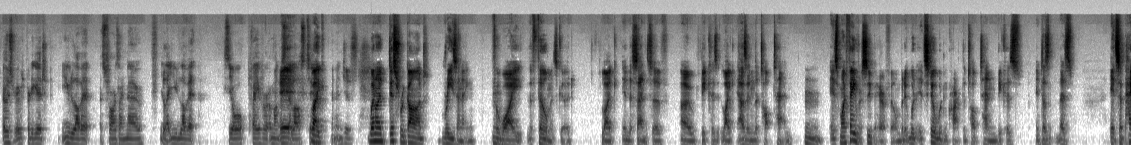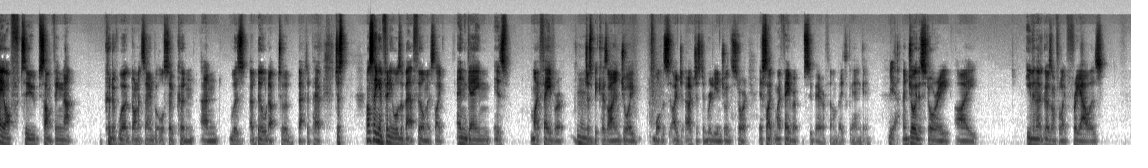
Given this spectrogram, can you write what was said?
it was, it was pretty good. You love it, as far as I know. Like, you love it. It's your favorite amongst It- the last two. like- Avengers. When I disregard reasoning for Mm. why the film is good, like in the sense of oh because like as in the top ten, Hmm. it's my favorite superhero film, but it would it still wouldn't crack the top ten because it doesn't. There's it's a payoff to something that could have worked on its own, but also couldn't, and was a build up to a better payoff. Just not saying Infinity War is a better film. It's like Endgame is my favorite Hmm. just because I enjoy what this. I, I just really enjoy the story. It's like my favorite superhero film, basically. Endgame. Yeah. I enjoy the story. I even though it goes on for like three hours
